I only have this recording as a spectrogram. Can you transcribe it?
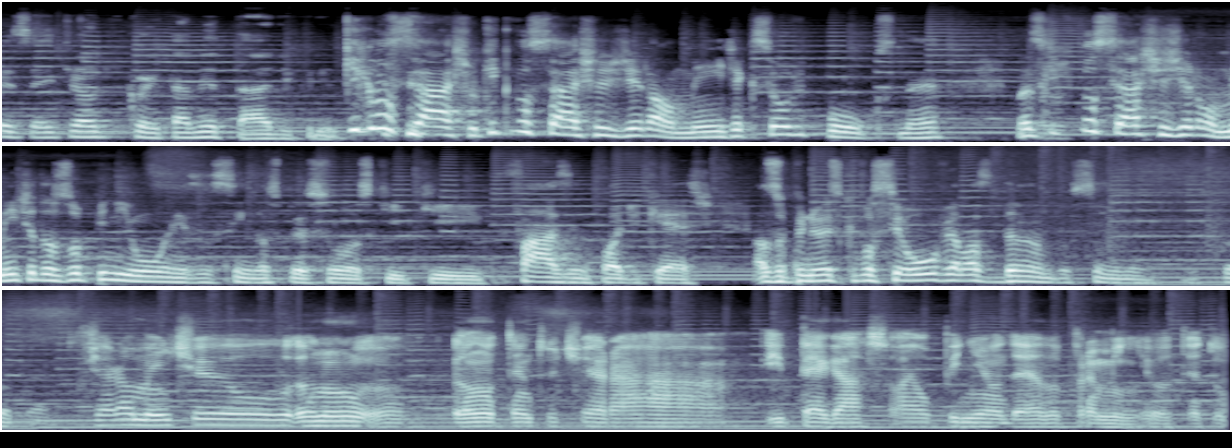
Esse aí tinha que cortar metade, O querido. que, que você acha? O que, que você acha geralmente? É que você ouve poucos, né? Mas o que, que você acha geralmente das opiniões, assim, das pessoas que, que fazem podcast? As opiniões que você ouve elas dando, assim, programa. Geralmente eu, eu, não, eu não tento tirar e pegar só a opinião dela pra mim. Eu tento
